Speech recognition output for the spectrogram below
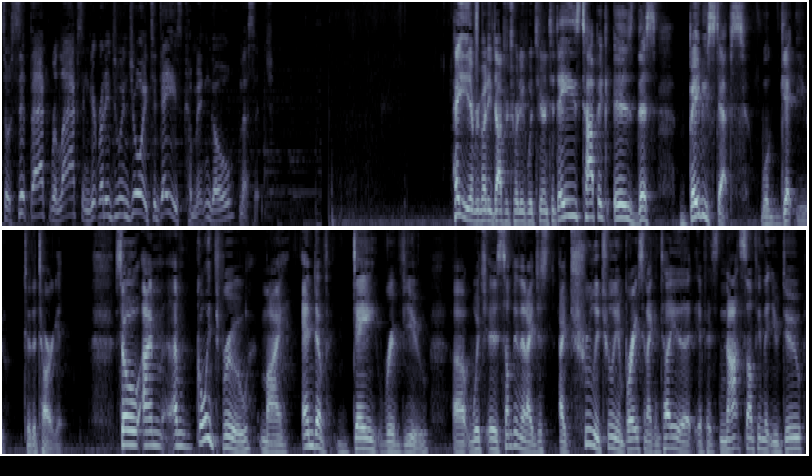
So sit back, relax, and get ready to enjoy today's Commit and Go message. Hey, everybody. Dr. Troy Dukowitz here, and today's topic is this baby steps will get you to the target. So I'm I'm going through my end of day review uh, which is something that I just, I truly, truly embrace. And I can tell you that if it's not something that you do,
